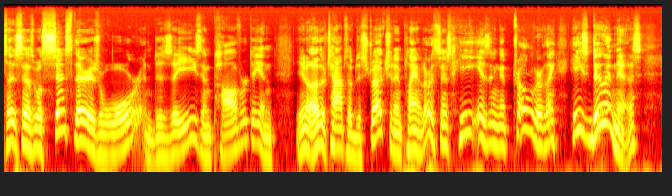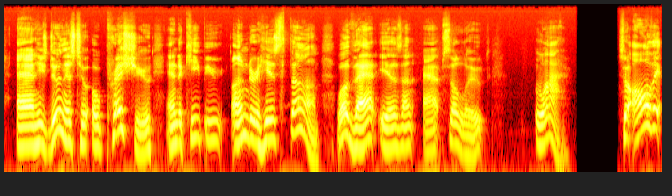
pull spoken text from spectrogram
so it says, well, since there is war and disease and poverty and you know other types of destruction in planet Earth, since he is in control of everything, he's doing this. And he's doing this to oppress you and to keep you under his thumb. Well, that is an absolute lie. So all the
